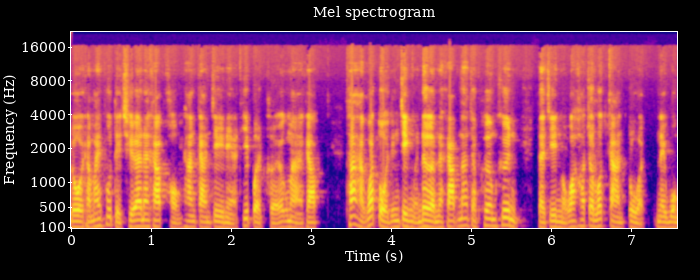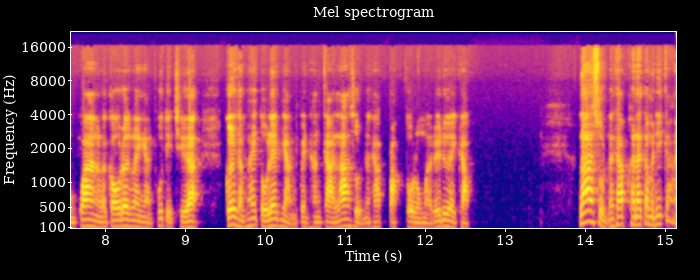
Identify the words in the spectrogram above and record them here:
โดยทำให้ผู้ติดเชื้อนะครับของทางการจีนเนี่ยที่เปิดเผยออกมาครับ ถ้าหากว่าตรวจจริงๆเหมือนเดิมนะครับน่าจะเพิ่มขึ้น แต่จีนบอกว่าเขาจะลดการตรวจในวงกว้าง แล้วก็เรื่องรายงานผู้ติดเชื้อ ก็เลยทำให้ตัวเลขอย่างเป็นทางการล่าสุดนะครับ ปรับตัวลงมาเรื่อยๆครับล่าสุดนะครับคณะกรรมการ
